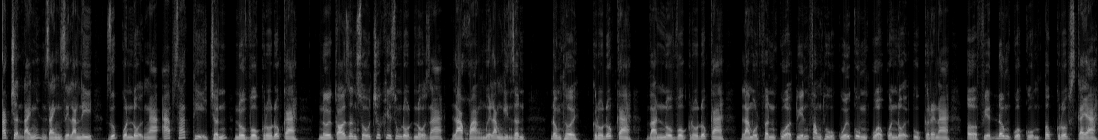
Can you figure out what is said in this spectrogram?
Các trận đánh giành Zelany giúp quân đội Nga áp sát thị trấn Novokrodovka, nơi có dân số trước khi xung đột nổ ra là khoảng 15.000 dân. Đồng thời, Krodovka và Novokrodovka là một phần của tuyến phòng thủ cuối cùng của quân đội Ukraine ở phía đông của cụm Pokrovskaya.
